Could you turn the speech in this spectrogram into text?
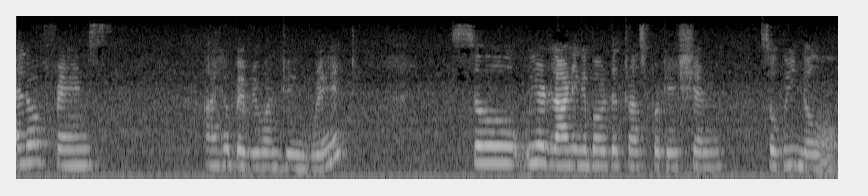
hello friends. I hope everyone doing great. So we are learning about the transportation. So we know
